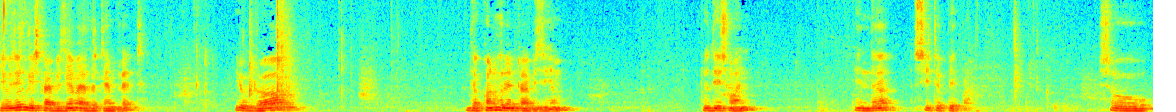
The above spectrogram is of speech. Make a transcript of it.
Using this trapezium as a template you draw the congruent trapezium to this one in the sheet of paper. So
